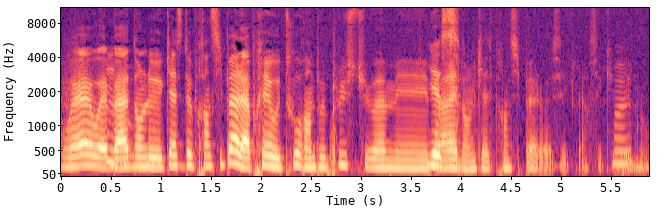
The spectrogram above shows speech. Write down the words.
Ouais, ouais, bah dans le cast principal, après autour un peu plus, tu vois, mais Yes. pareil, dans le cast principal, ouais, c'est clair, c'est que Ouais. des blancs.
